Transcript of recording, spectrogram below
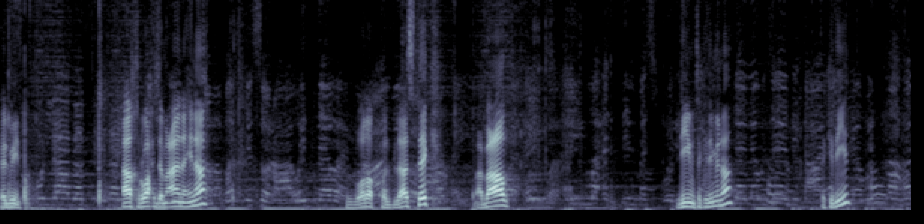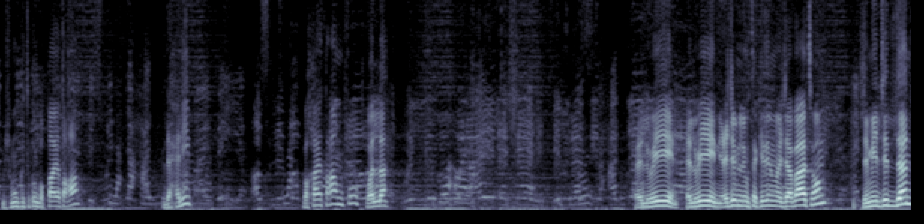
حلوين. آخر واحدة معانا هنا. الورق والبلاستيك مع بعض. دي متأكدين منها؟ متأكدين؟ مش ممكن تكون بقايا طعام؟ ده حليب؟ بقايا طعام المفروض ولا؟ حلوين حلوين. يعجبني اللي متاكدين من إجاباتهم. جميل جدا.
